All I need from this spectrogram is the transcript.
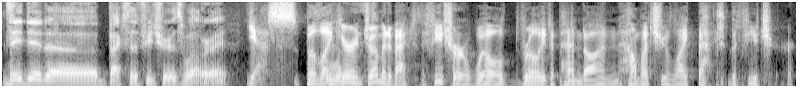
They did uh, Back to the Future as well, right? Yes, but like What your enjoyment of Back to the Future will really depend on how much you like Back to the Future.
